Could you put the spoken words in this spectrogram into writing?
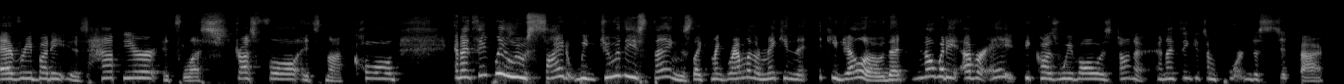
everybody is happier, it's less stressful, it's not cold. And I think we lose sight. We do these things like my grandmother making the icky jello that nobody ever ate because we've always done it. And I think it's important to sit back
